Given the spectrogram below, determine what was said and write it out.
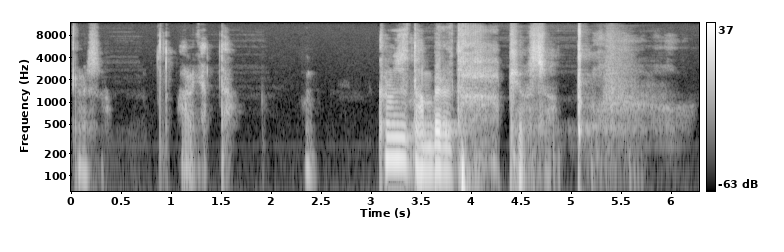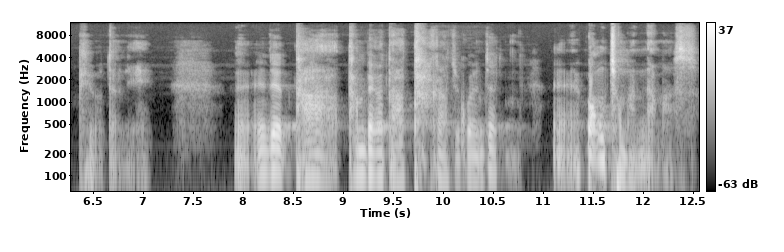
그래서 알겠다. 그러면서 담배를 다 피웠어. 피우더니 이제 다 담배가 다 타가지고 이제 꽁초만 남았어.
